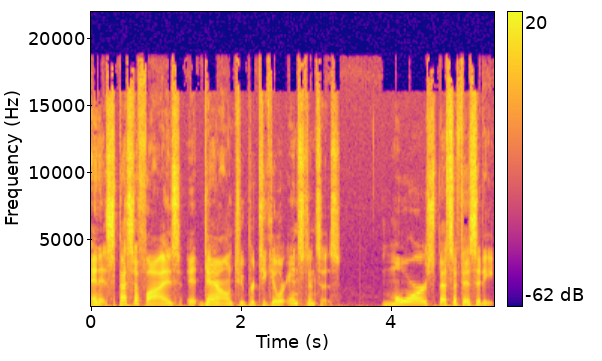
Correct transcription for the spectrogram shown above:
and it specifies it down to particular instances. More specificity.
